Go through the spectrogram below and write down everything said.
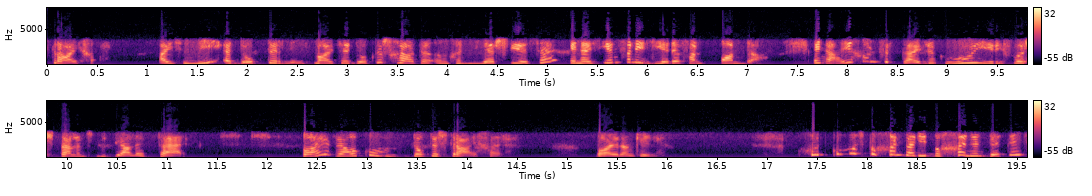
Straiger. Hy's nie 'n dokter nie, maar hy het sy doktorsgraad in ingenieurswese en hy's een van die lede van Panda. En hy gaan verduidelik hoe hierdie voorspellingsmodelle werk. Baie welkom dokter Straiger. Baie dankie. Goed, kom ons begin by die begin en dit is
